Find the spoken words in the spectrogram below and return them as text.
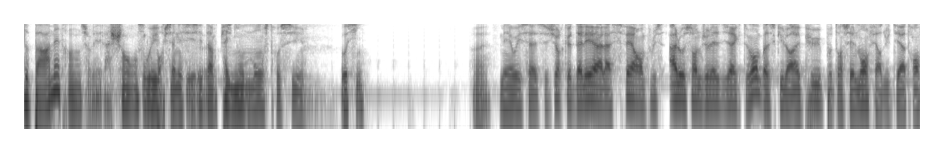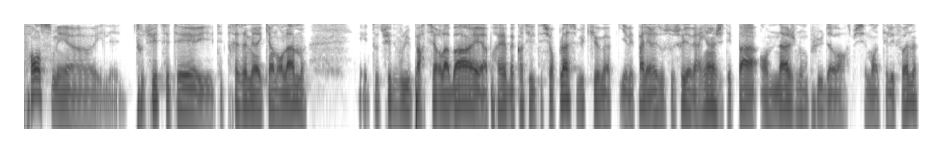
de paramètres hein, sur les, la chance. Oui, puis ça nécessite un piston monstre aussi. aussi. Mais oui, c'est sûr que d'aller à la sphère en plus à Los Angeles directement, parce qu'il aurait pu potentiellement faire du théâtre en France, mais euh, il est, tout de suite, c'était, il était très américain dans l'âme, et tout de suite voulu partir là-bas. Et après, bah, quand il était sur place, vu que bah, il y avait pas les réseaux sociaux, il y avait rien, j'étais pas en âge non plus d'avoir spécialement un téléphone.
